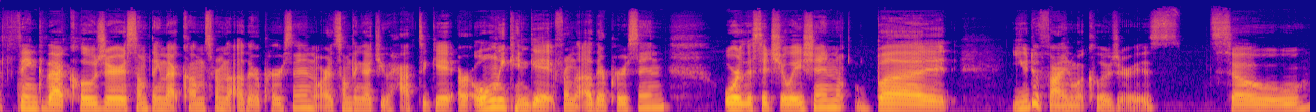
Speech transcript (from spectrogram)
think that closure is something that comes from the other person or it's something that you have to get or only can get from the other person or the situation, but you define what closure is. So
